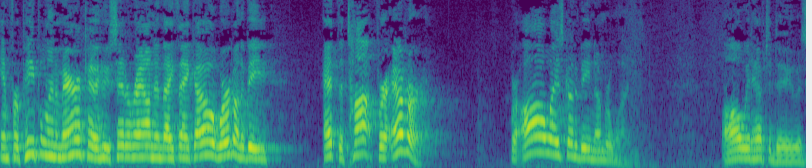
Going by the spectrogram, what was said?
And for people in America who sit around and they think, oh, we're going to be at the top forever, we're always going to be number one. All we'd have to do is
